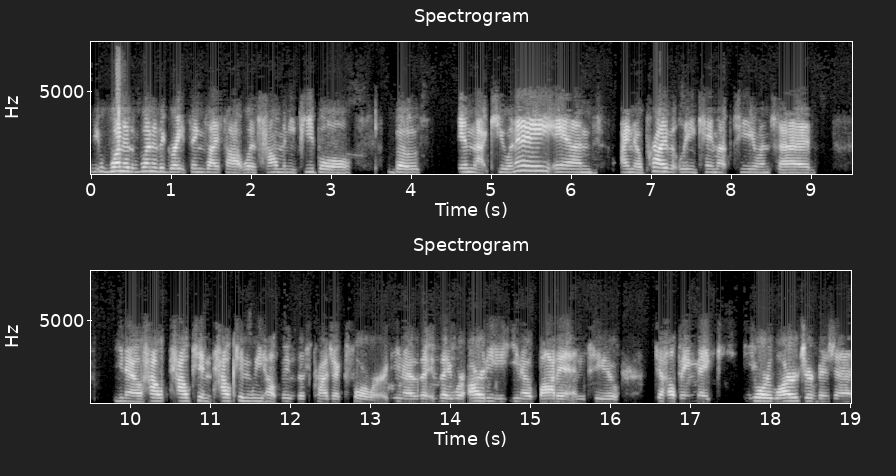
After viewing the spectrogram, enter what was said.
one of the, one of the great things i thought was how many people both in that Q&A and I know privately came up to you and said, you know, how how can how can we help move this project forward? You know, they they were already, you know, bought into to helping make your larger vision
